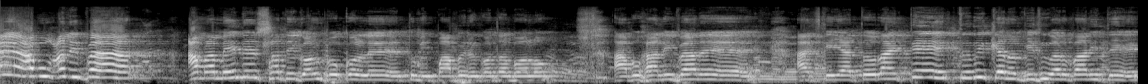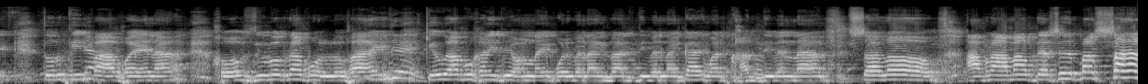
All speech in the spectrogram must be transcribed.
এ আবু হানিফা আমরা মেয়েদের সাথে গল্প করলে তুমি পাপের কথা বলো। আবু হানিফা রে আজকে এত রাইতে তুমি কেন বিধুয়ার বাড়িতে? তোর কি পাপ হয় না? সব যুবকরা বলল ভাই কেউ আবু হানিফে অন্যায় করবে না ডাক দিবেন না গায়ে মাঠ খাত দিবেন না। চলো আমরা আমার দেশের বাদশাহ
